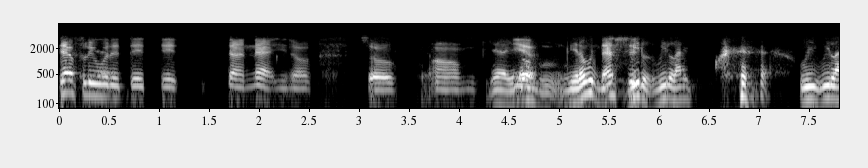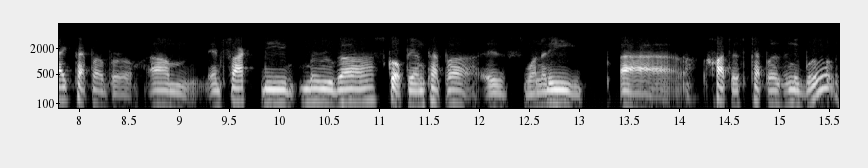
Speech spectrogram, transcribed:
definitely would have did, did done that. You know, so um, Yeah, you yeah. know, you know, we, That's we, it. we like we we like pepper, bro. Um, in fact, the Moruga scorpion pepper is one of the uh hottest peppers in the world,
